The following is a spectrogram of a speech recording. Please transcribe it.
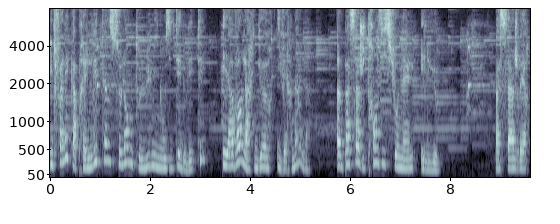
il fallait qu'après l'étincelante luminosité de l'été et avant la rigueur hivernale, un passage transitionnel ait lieu. Passage vers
